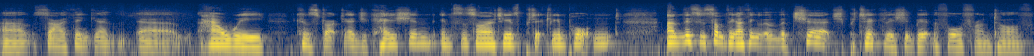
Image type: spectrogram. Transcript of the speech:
Uh, so I think uh, uh, how we construct education in society is particularly important, and this is something I think that the church particularly should be at the forefront of,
